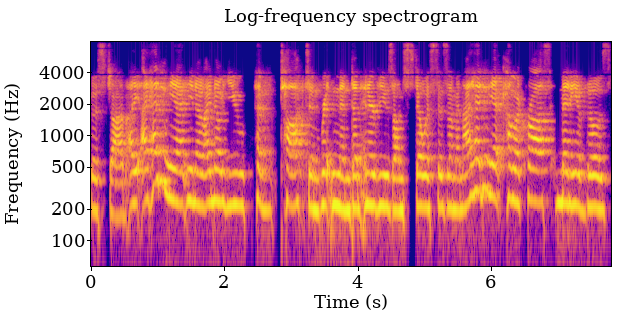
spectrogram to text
this job. I, I, hadn't yet, you know, I know you have talked and written and done interviews on Stoicism, and I hadn't yet come across many of those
